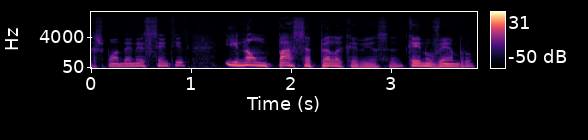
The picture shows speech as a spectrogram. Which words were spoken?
respondem nesse sentido. E não me passa pela cabeça que em novembro.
